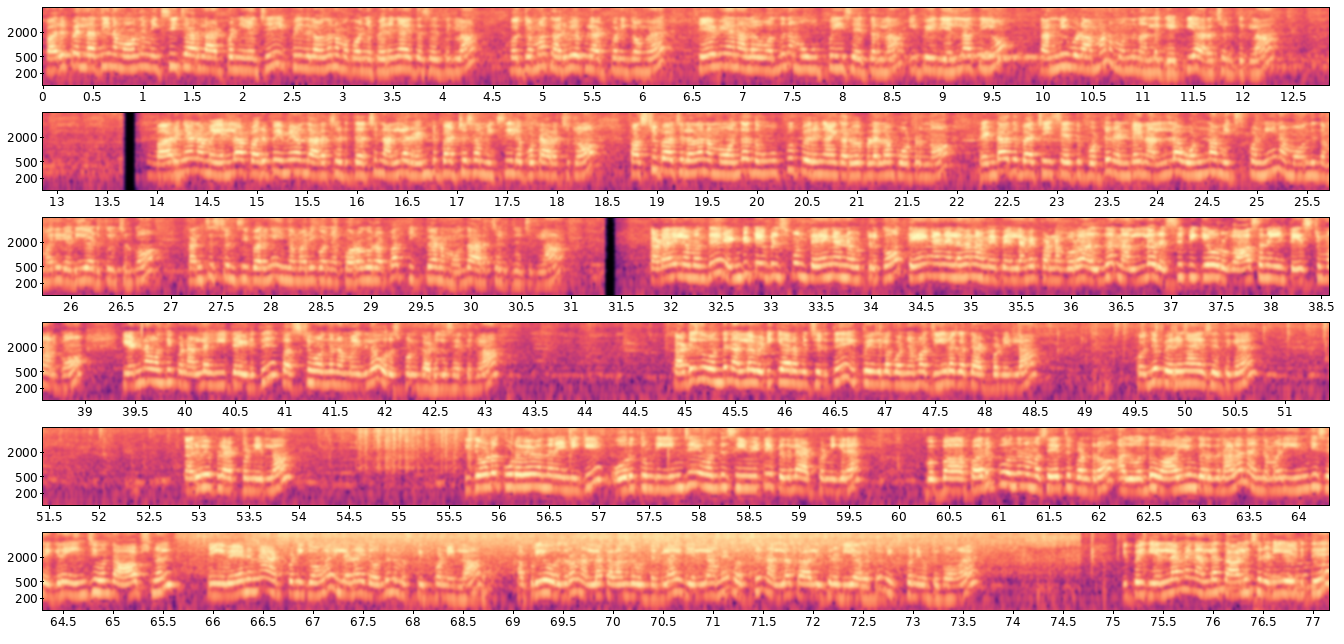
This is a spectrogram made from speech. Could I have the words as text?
பருப்பு எல்லாத்தையும் நம்ம வந்து மிக்ஸி ஜாரில் ஆட் பண்ணியாச்சு. இப்போ இதில் வந்து நம்ம கொஞ்சம் பெருங்காயத்தை சேர்த்துக்கலாம். கொஞ்சமாக கருவேப்பிலை ஆட் பண்ணிக்கோங்க. தேவையான அளவு வந்து நம்ம உப்பையும் சேர்த்துடலாம். இப்போ இது எல்லாத்தையும் தண்ணி விடாமல் நம்ம வந்து நல்லா கெட்டியாக அரைச்சி எடுத்துக்கலாம். பாருங்கள் நம்ம எல்லா பருப்பையுமே வந்து அரைச்சி எடுத்தாச்சு. நல்ல ரெண்டு பேட்சஸாக மிக்சியில் போட்டு அரைச்சிட்டோம். ஃபஸ்ட்டு பேட்சில் தான் நம்ம வந்து அந்த உப்பு பெருங்காயம் கருவேப்பிலெல்லாம் போட்டிருந்தோம். ரெண்டாவது பேட்சையும் சேர்த்து போட்டு ரெண்டையும் நல்லா ஒன்றா மிக்ஸ் பண்ணி நம்ம வந்து இந்த மாதிரி ரெடியாக எடுத்து வச்சுருக்கோம். கன்சிஸ்டன்சி பாருங்கள் இந்த மாதிரி கொஞ்சம் குறகுறப்பாக திக்காக நம்ம வந்து அரைச்சி எடுத்து வச்சுக்கலாம். கடாயில் வந்து ரெண்டு டேபிள் ஸ்பூன் தேங்காய் எண்ணெய் விட்டுருக்கோம். தேங்காய் எண்ணெயில் தான் நம்ம இப்போ எல்லாமே பண்ண போகிறோம் அதுதான் நல்ல ரெசிபிக்கே ஒரு வாசனையும் டேஸ்ட்டுமா இருக்கும். எண்ணெய் வந்து இப்போ நல்லா ஹீட் ஆகிடுது ஃபஸ்ட்டு வந்து நம்ம இதில் ஒரு ஸ்பூன் கடுகு சேர்த்துக்கலாம். கடுகு வந்து நல்லா வெடிக்க ஆரம்பிச்சிடுது. இப்போ இதில் கொஞ்சமாக ஜீரகத்தை ஆட் பண்ணிடலாம். கொஞ்சம் பெருங்காயம் சேர்த்துக்கிறேன். கருவேப்பிலை ஆட் பண்ணிடலாம். இதோட கூடவே வந்து நான் இன்றைக்கி ஒரு துண்டு இஞ்சியை வந்து சீவிட்டு இப்போ இதில் ஆட் பண்ணிக்கிறேன். பருப்பு வந்து நம்ம சேர்த்து பண்ணுறோம் அது வந்து வாயுங்கிறதுனால நான் இந்த மாதிரி இஞ்சி சேர்க்குறேன். இஞ்சி வந்து ஆப்ஷனல் நீங்கள் வேணும்னா ஆட் பண்ணிக்கோங்க. இல்லைனா இதை வந்து நம்ம ஸ்கிப் பண்ணிடலாம். அப்படியே ஒரு தடவை நல்லா கலந்து விட்டுக்கலாம். இது எல்லாமே ஃபஸ்ட்டு நல்லா தாளித்து ரெடி ஆகட்டும். மிக்ஸ் பண்ணி விட்டுக்கோங்க. இப்போ இது எல்லாமே நல்லா தாளித்து ரெடி ஆகிடுத்து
